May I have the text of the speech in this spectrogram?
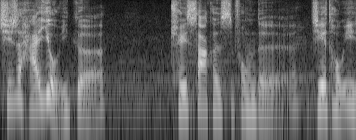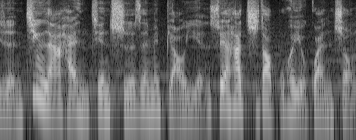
其实还有一个吹萨克斯风的街头艺人，竟然还很坚持的在那边表演，虽然他知道不会有观众。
